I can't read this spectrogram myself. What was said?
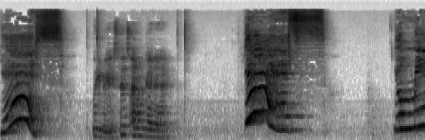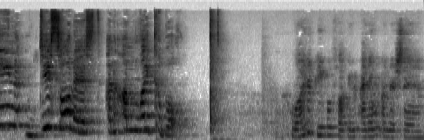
yes, basis? I don't get it. yes. You're mean, dishonest, and unlikable. Why do people fucking? I don't understand.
